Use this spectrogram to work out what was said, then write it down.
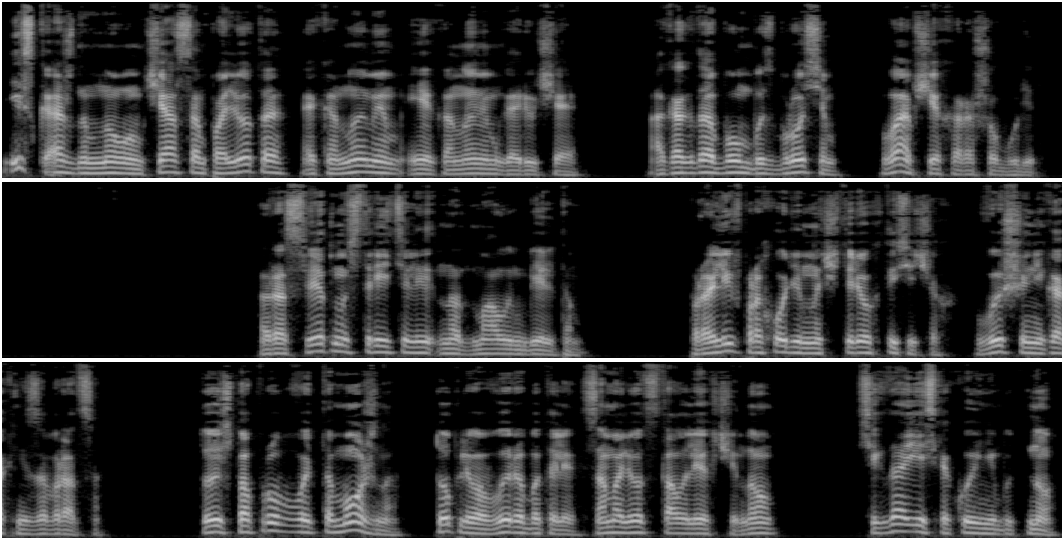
и с каждым новым часом полета экономим и экономим горючее. А когда бомбы сбросим, вообще хорошо будет. Рассвет мы встретили над Малым Бельтом. Пролив проходим на четырех тысячах, выше никак не забраться. То есть попробовать-то можно, топливо выработали, самолет стал легче, но... Всегда есть какое-нибудь «но».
